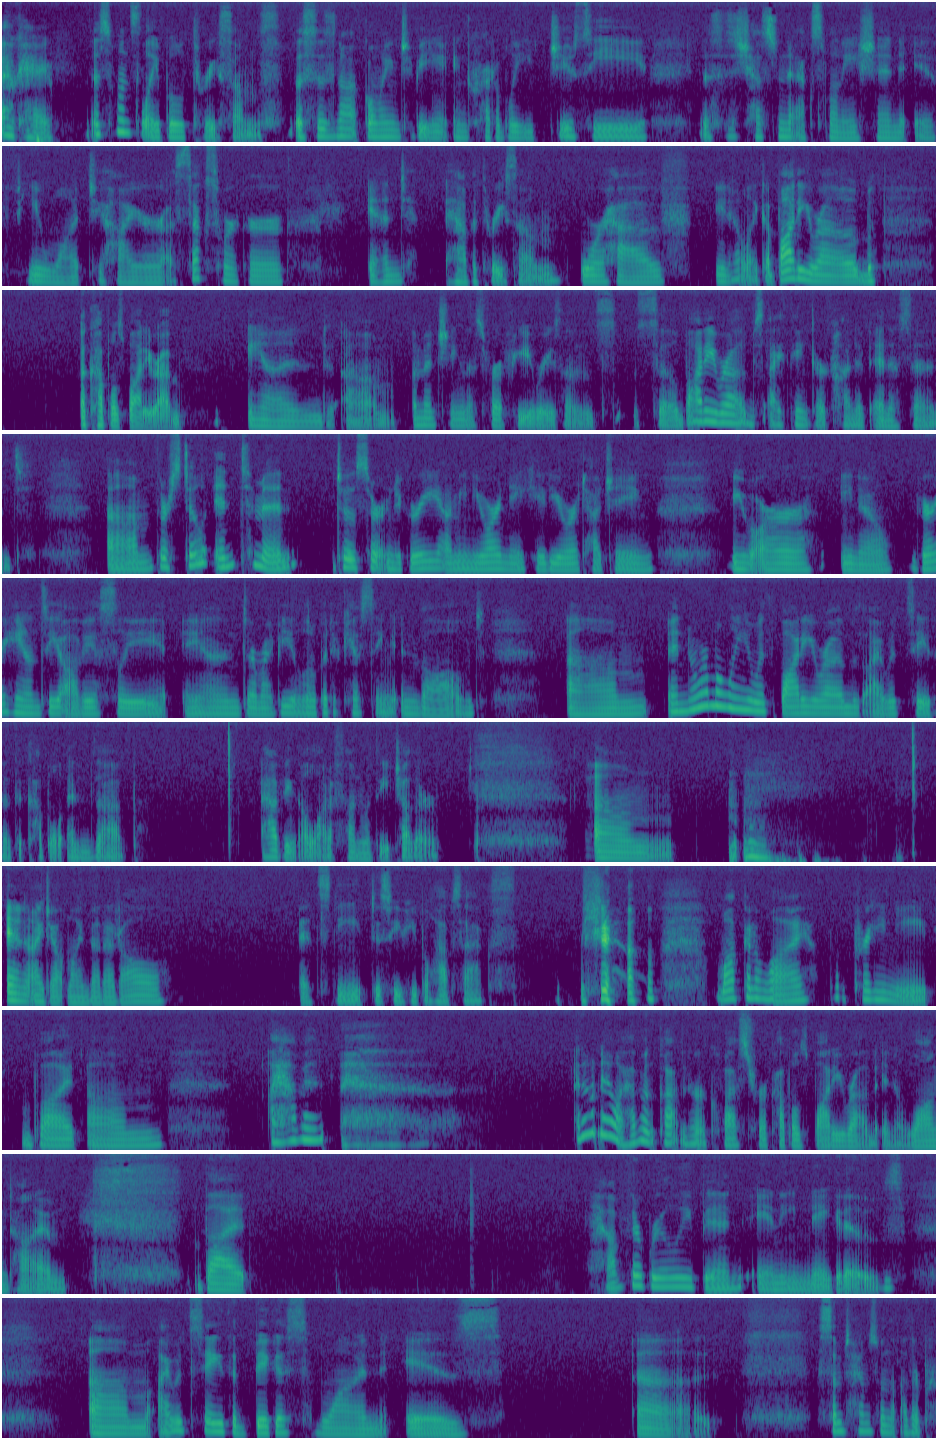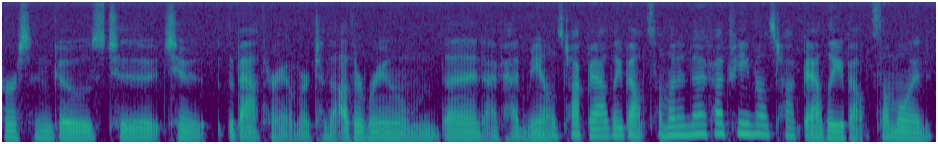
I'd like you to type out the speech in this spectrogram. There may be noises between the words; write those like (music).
Okay, this one's labeled threesomes. This is not going to be incredibly juicy. This is just an explanation if you want to hire a sex worker and have a threesome or have, you know, like a body rub, a couple's body rub. And um, I'm mentioning this for a few reasons. So, body rubs, I think, are kind of innocent um, they're still intimate to a certain degree. I mean, you are naked, you are touching, you are, you know, very handsy, obviously, and there might be a little bit of kissing involved. Um, and normally with body rubs, I would say that the couple ends up having a lot of fun with each other. Um, (clears throat) and I don't mind that at all it's neat to see people have sex. (laughs) You know, I'm not gonna lie, pretty neat. But um, I haven't. (sighs) I don't know. I haven't gotten a request for a couple's body rub in a long time. But have there really been any negatives? Um, I would say the biggest one is uh, sometimes when the other person goes to to the bathroom or to the other room, then I've had males talk badly about someone, and I've had females talk badly about someone,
